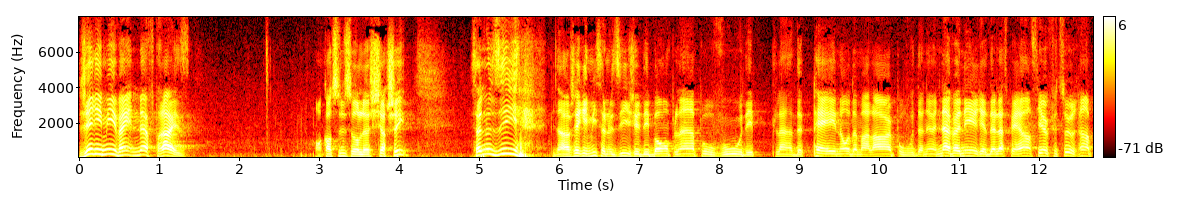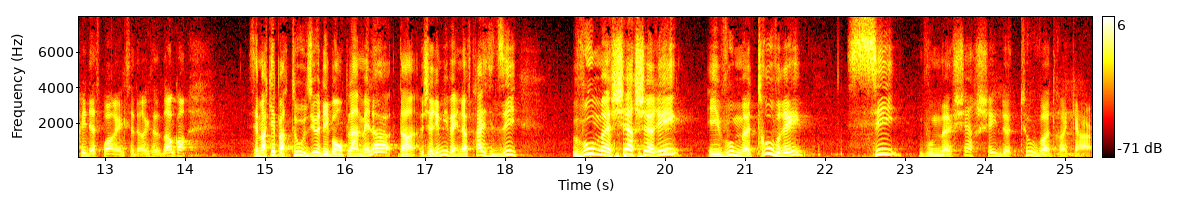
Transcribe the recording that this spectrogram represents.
Jérémie 29, 13. On continue sur le chercher. Ça nous dit, puis dans Jérémie, ça nous dit J'ai des bons plans pour vous, des plans de paix, non de malheur, pour vous donner un avenir et de l'espérance et un futur rempli d'espoir, etc. etc. Donc, on- c'est marqué partout Dieu a des bons plans. Mais là, dans Jérémie 29, 13, il dit Vous me chercherez et vous me trouverez si vous me cherchez de tout votre cœur.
